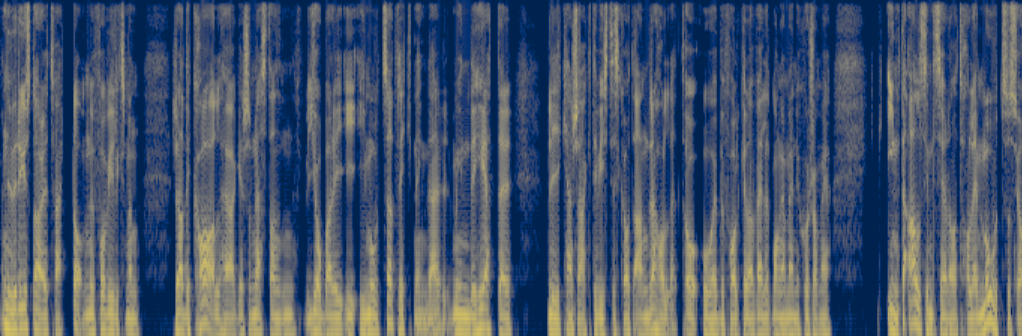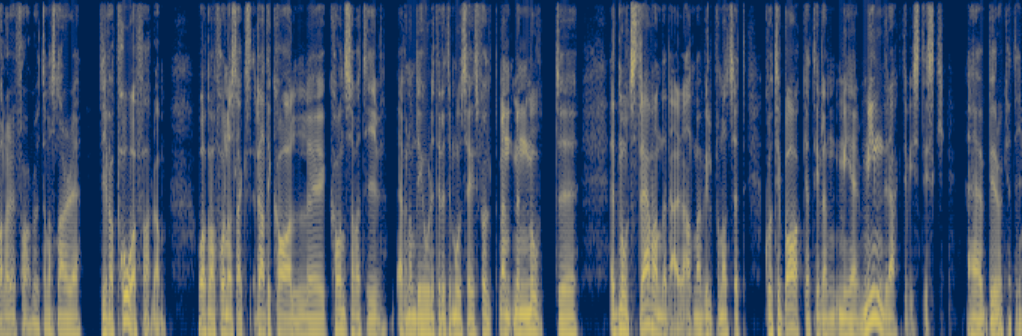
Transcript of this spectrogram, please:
Nu är det ju snarare tvärtom. Nu får vi liksom en radikal höger som nästan jobbar i, i motsatt riktning där myndigheter blir kanske aktivistiska åt andra hållet och, och är befolkade av väldigt många människor som är inte alls intresserade av att hålla emot sociala reformer utan att snarare driva på för dem. Och att man får någon slags radikal eh, konservativ, även om det ordet är lite motsägelsefullt, men, men mot, eh, ett motsträvande där. Att man vill på något sätt gå tillbaka till en mer, mindre aktivistisk eh, byråkrati.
